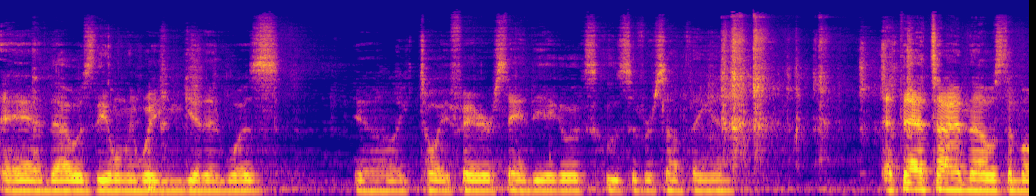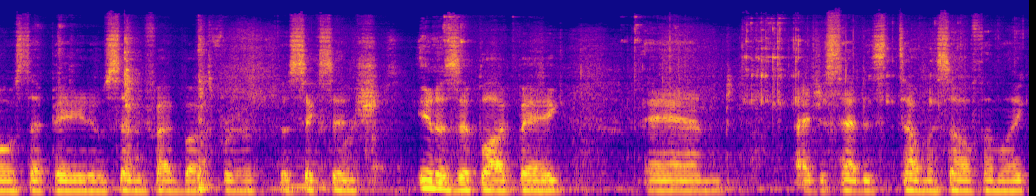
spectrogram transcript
and that was the only way you can get it was, you know, like Toy Fair San Diego exclusive or something. And at that time, that was the most I paid. It was seventy-five bucks for the six-inch in a Ziploc bag, and I just had to tell myself, I'm like,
